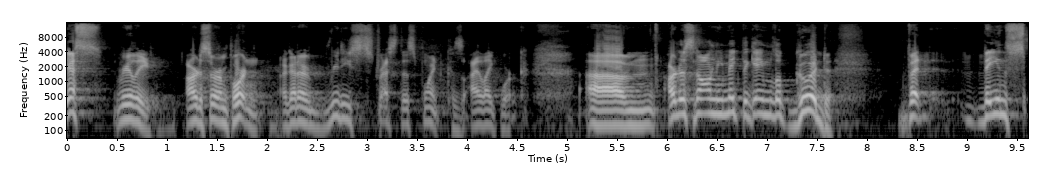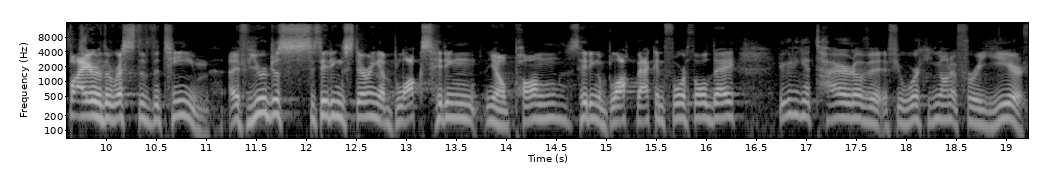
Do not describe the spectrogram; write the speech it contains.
Yes, really, artists are important. I got to really stress this point because I like work. Um, artists not only make the game look good, but they inspire the rest of the team. If you're just sitting staring at blocks, hitting, you know, pong, hitting a block back and forth all day, you're going to get tired of it if you're working on it for a year.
